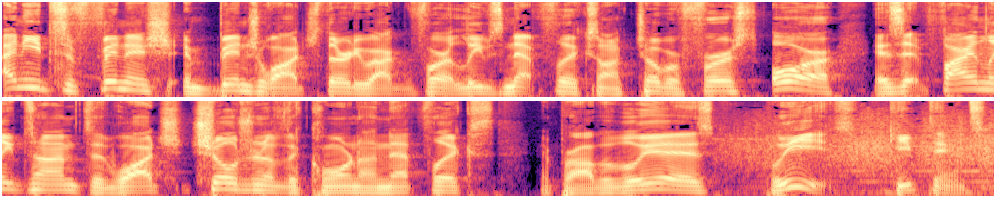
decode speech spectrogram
I need to finish and binge watch 30 Rock before it leaves Netflix on October 1st, or is it finally time to watch Children of the Corn on Netflix? It probably is. Please keep dancing.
